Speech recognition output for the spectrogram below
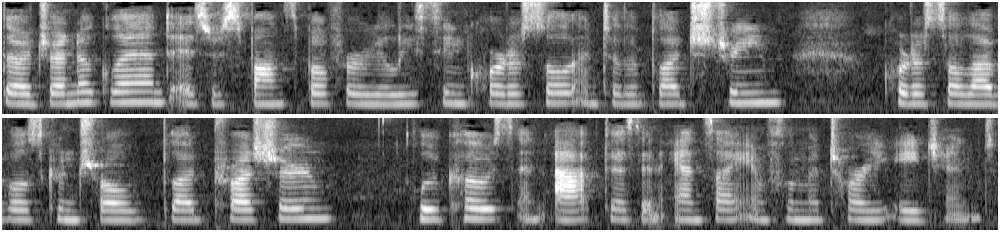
The adrenal gland is responsible for releasing cortisol into the bloodstream. Cortisol levels control blood pressure, glucose, and act as an anti inflammatory agent.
